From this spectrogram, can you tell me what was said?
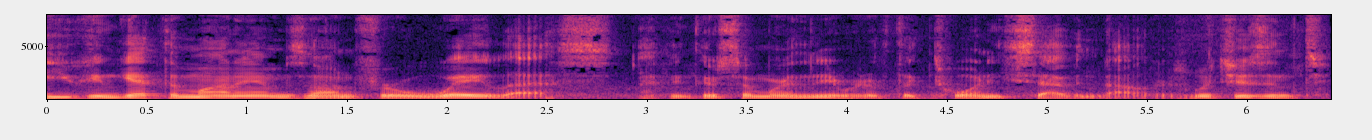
you can get them on Amazon for way less. I think they're somewhere in the neighborhood of like twenty-seven dollars, which isn't,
